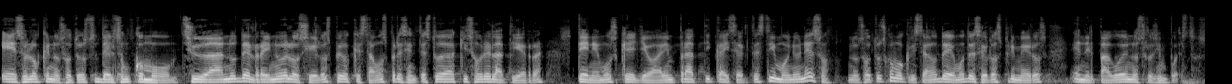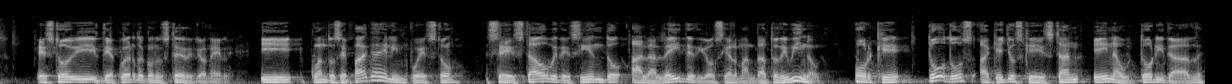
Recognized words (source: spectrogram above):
eso es lo que nosotros, Delson, como ciudadanos del reino de los cielos, pero que estamos presentes todavía aquí sobre la tierra, tenemos que llevar en práctica y ser testimonio en eso. Nosotros como cristianos debemos de ser los primeros en el pago de nuestros impuestos. Estoy de acuerdo con usted, Leonel. Y cuando se paga el impuesto, se está obedeciendo a la ley de Dios y al mandato divino. Porque todos aquellos que están en autoridad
